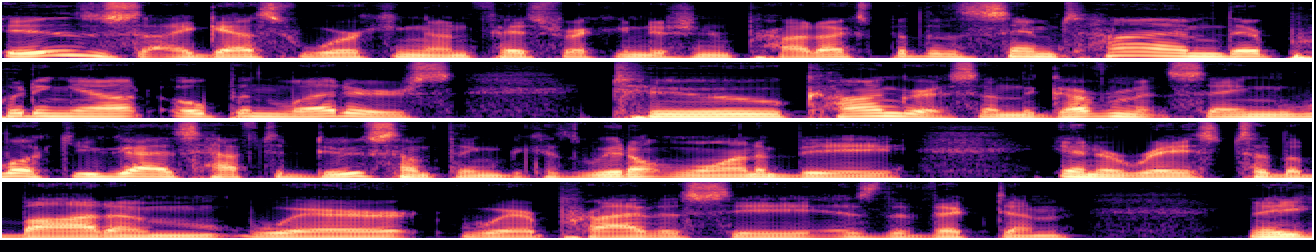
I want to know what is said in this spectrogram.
is, I guess, working on face recognition products, but at the same time, they're putting out open letters to Congress and the government saying, "Look, you guys have to do something because we don't want to be in a race to the bottom where where privacy is the victim." Now, you,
